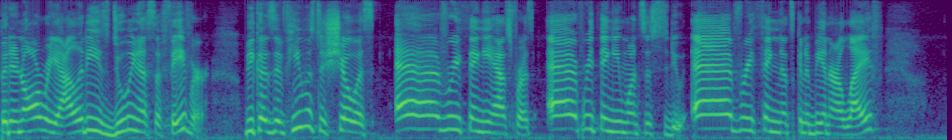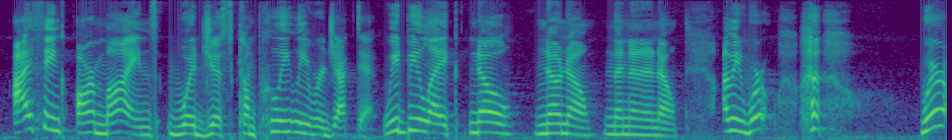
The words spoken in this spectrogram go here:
But in all reality, He's doing us a favor. Because if He was to show us everything He has for us, everything He wants us to do, everything that's going to be in our life, I think our minds would just completely reject it. We'd be like, no, no, no, no, no, no, no. I mean, we're. we're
